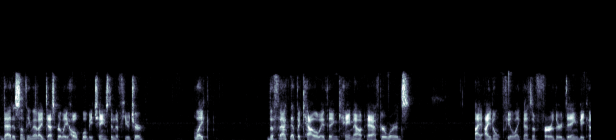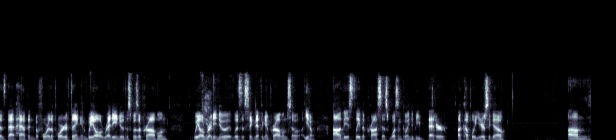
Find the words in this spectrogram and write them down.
that is something that I desperately hope will be changed in the future. Like the fact that the Callaway thing came out afterwards, I, I don't feel like that's a further ding because that happened before the Porter thing and we already knew this was a problem. We already yeah. knew it was a significant problem. So, you know, obviously the process wasn't going to be better a couple years ago. Um,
